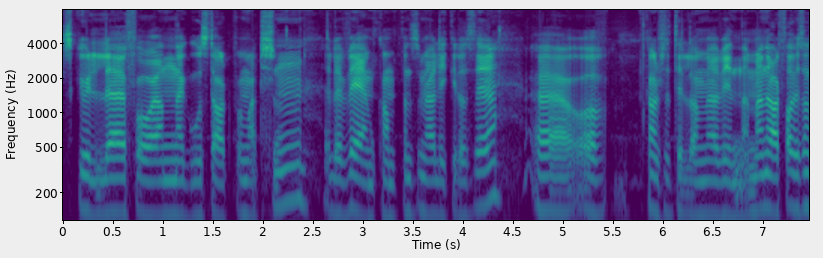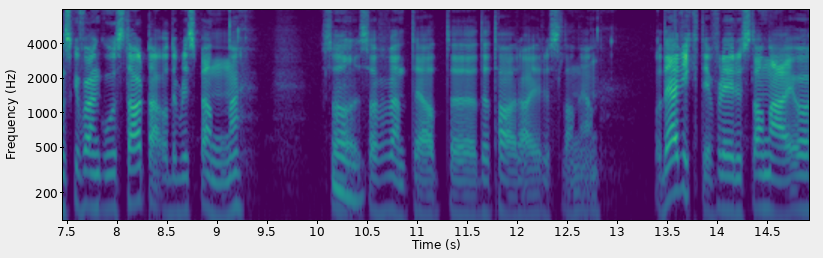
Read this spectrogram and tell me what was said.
skulle få en god start på matchen, eller VM-kampen, som jeg liker å si, og kanskje til og med vinne. Men i hvert fall hvis han skulle få en god start da, og det blir spennende, så, mm. så forventer jeg at uh, det tar av i Russland igjen. Og det er viktig, fordi Russland er jo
